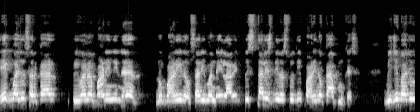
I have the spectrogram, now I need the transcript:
એક બાજુ સરકાર પીવાના પાણીની નહેરનું પાણી નવસારીમાં નહીં લાવીને પિસ્તાલીસ દિવસ સુધી પાણીનો કાપ મૂકે છે. બીજી બાજુ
